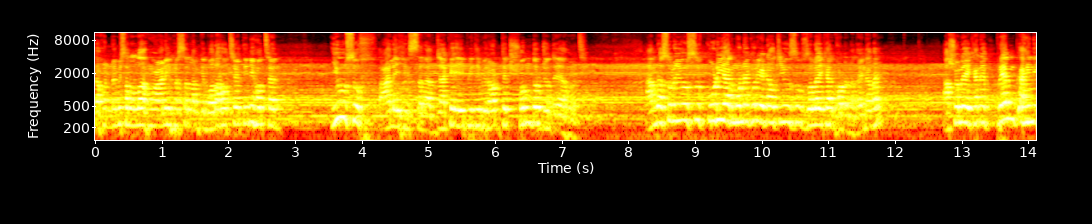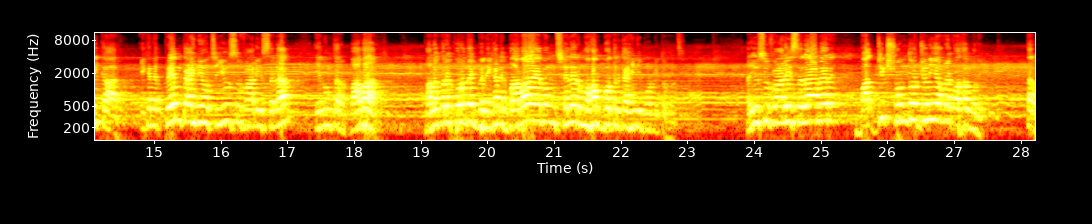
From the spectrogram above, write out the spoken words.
তখন নবী সাল্লাল্লাহু আলী হাসাল্লামকে বলা হচ্ছে, তিনি হচ্ছেন ইউসুফ আলী ইসাল্লাম যাকে এই পৃথিবীর অর্ধেক সৌন্দর্য দেওয়া হয়েছে। আমরা আসলে ইউসুফ পড়ি আর মনে করি এটা হচ্ছে ইউসুফ জোলাইখার ঘটনা, তাই না ভাই? আসলে এখানে প্রেম কাহিনী কার? এখানে প্রেম কাহিনী হচ্ছে ইউসুফ আলী ইসলাম এবং তার বাবা। ভালো করে পড়ে দেখবেন, এখানে বাবা এবং ছেলের মহব্বতের কাহিনী বর্ণিত হয়েছে। আর ইউসুফ আলী ইসলামের বাহ্যিক সৌন্দর্য নিয়ে আমরা কথা বলি। তার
